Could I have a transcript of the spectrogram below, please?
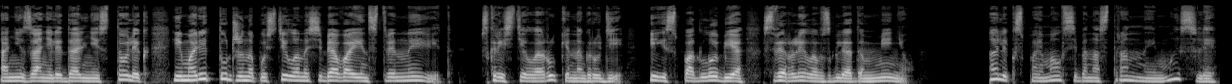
Они заняли дальний столик, и Мари тут же напустила на себя воинственный вид, скрестила руки на груди и из-под лобья сверлила взглядом меню. Алекс поймал себя на странные мысли,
